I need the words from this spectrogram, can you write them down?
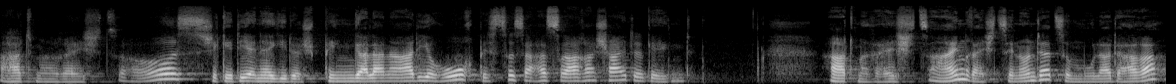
Atme rechts aus, schicke die Energie durch Pingala Nadi hoch bis zur Sahasrara Scheitelgegend. Atme rechts ein, rechts hinunter zum Muladhara.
